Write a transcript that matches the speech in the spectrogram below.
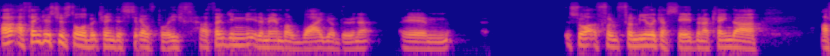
I, I think it's just all about kind of self belief. I think you need to remember why you're doing it. Um, so for, for me, like I said, when I kind of I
